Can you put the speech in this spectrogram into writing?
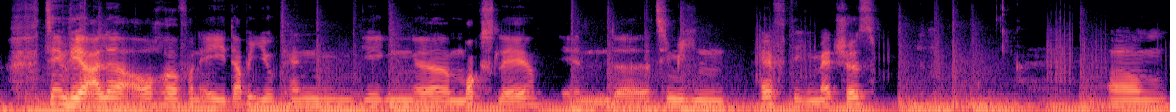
den wir alle auch äh, von AEW kennen, gegen äh, Moxley in äh, ziemlichen heftigen Matches. Ähm,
